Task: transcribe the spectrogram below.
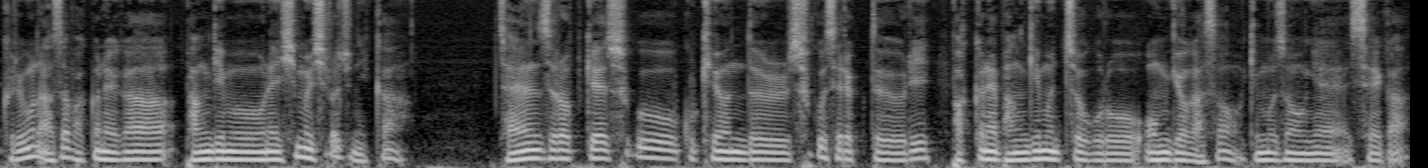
그리고 나서 박근혜가 반기문의 힘을 실어주니까 자연스럽게 수구 국회의원들 수구 세력들이 박근혜 반기문 쪽으로 옮겨가서 김무성의 세가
